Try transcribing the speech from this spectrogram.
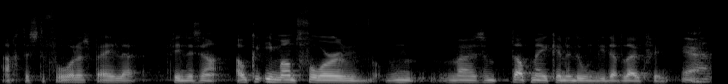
achterstevoren spelen. Vinden ze ook iemand voor waar ze dat mee kunnen doen, die dat leuk vindt. Ja. Ja.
